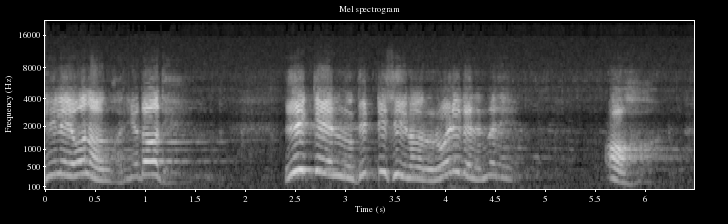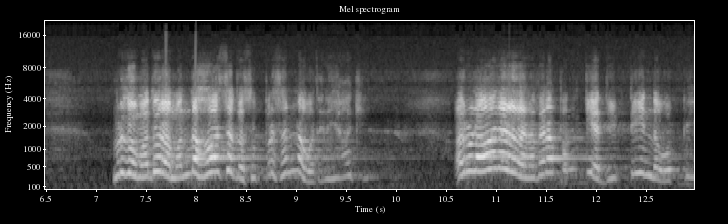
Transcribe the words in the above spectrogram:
ಲೀಲೆಯೋ ನಾನು ಅರಿಯದಾದೆ. ಈಕೆಯನ್ನು ದಿಟ್ಟಿಸಿ ನಾನು ನೋಡಿದೆನೆಂದರೆ ಆಹಾ ಮೃದು ಮಧುರ ಮಂದಹಾಸದ ಸುಪ್ರಸನ್ನ ವದನೆಯಾಗಿ. ಅರುಣಾನರದ ನಗರ ಪಂಕ್ತಿಯ ದೀಪ್ತಿಯಿಂದ ಒಪ್ಪಿ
